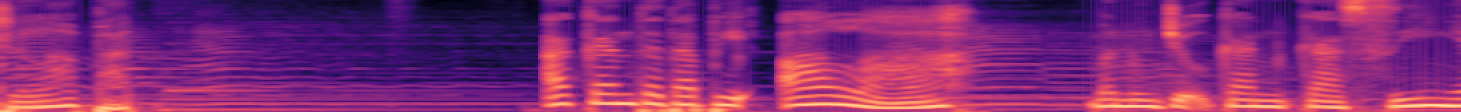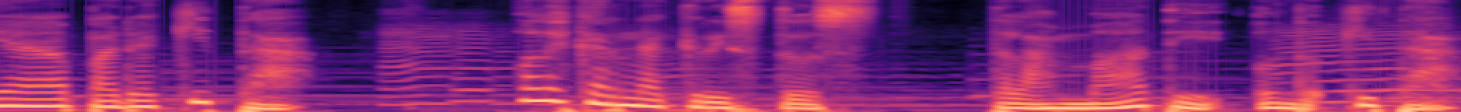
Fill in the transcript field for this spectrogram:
8. Akan tetapi Allah menunjukkan kasihnya pada kita oleh karena Kristus telah mati untuk kita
